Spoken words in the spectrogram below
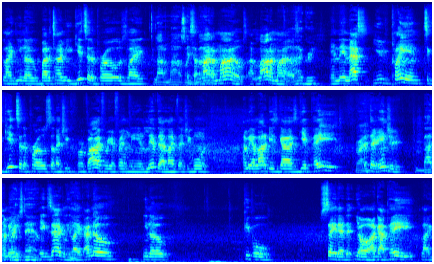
like you know, by the time you get to the pros, like A lot of miles on it's a lot of miles, a lot of miles, I agree. And then that's you playing to get to the pros so that you can provide for your family and live that life that you want. I mean, a lot of these guys get paid, Right. but they're injured. body I mean, breaks down. Exactly. Yeah. Like I know, you know, people say that, yo, I got paid, like,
